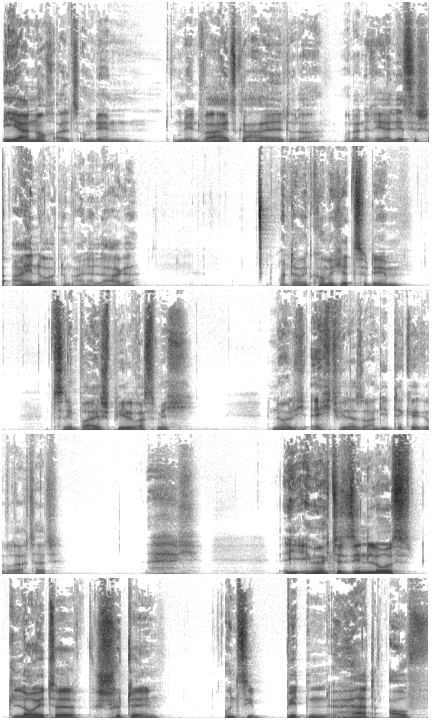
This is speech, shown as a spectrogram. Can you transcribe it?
eher noch als um den, um den Wahrheitsgehalt oder, oder eine realistische Einordnung einer Lage. Und damit komme ich jetzt zu dem, zu dem Beispiel, was mich neulich echt wieder so an die Decke gebracht hat. Ich, ich möchte sinnlos Leute schütteln und sie bitten, hört auf,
